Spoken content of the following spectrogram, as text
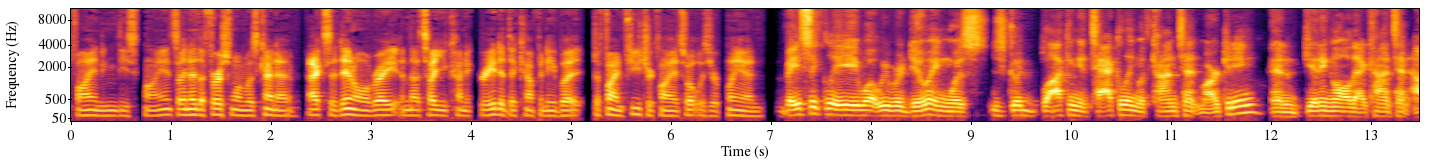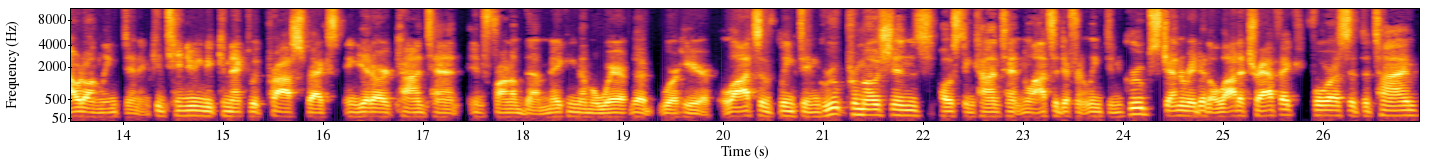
finding these clients I know the first one was kind of accidental, right? And that's how you kind of created the company. But to find future clients, what was your plan? Basically, what we were doing was just good blocking and tackling with content marketing and getting all that content out on LinkedIn and continuing to connect with prospects and get our content in front of them, making them aware that we're here. Lots of LinkedIn group promotions, posting content in lots of different LinkedIn groups generated a lot of traffic for us at the time.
